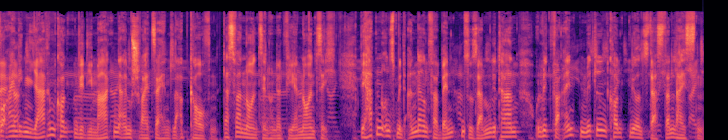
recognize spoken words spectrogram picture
vor einigen Jahren konnten wir die Marken einem Schweizer Händler abkaufen. Das war 1994. Wir hatten uns mit anderen Verbänden zusammengetan und mit vereinten Mitteln konnten wir uns das dann leisten.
